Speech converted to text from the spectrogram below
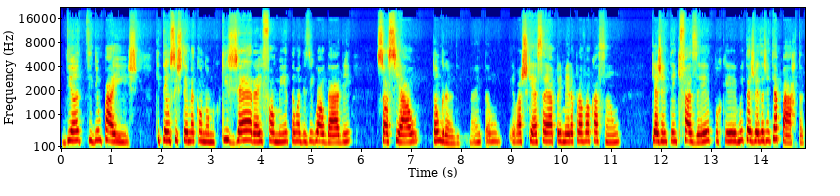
diante de um país que tem um sistema econômico que gera e fomenta uma desigualdade social tão grande. Né? Então, eu acho que essa é a primeira provocação que a gente tem que fazer, porque muitas vezes a gente aparta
